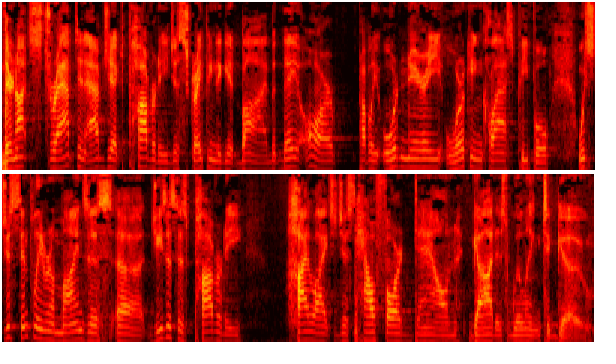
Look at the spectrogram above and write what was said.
They're not strapped in abject poverty just scraping to get by, but they are probably ordinary working class people, which just simply reminds us uh, Jesus' poverty highlights just how far down God is willing to go.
